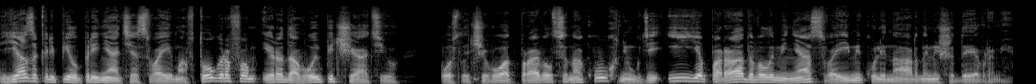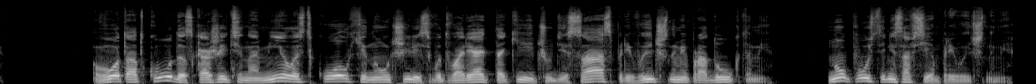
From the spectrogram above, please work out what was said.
Я закрепил принятие своим автографом и родовой печатью, после чего отправился на кухню, где Ия порадовала меня своими кулинарными шедеврами. Вот откуда, скажите на милость, колхи научились вытворять такие чудеса с привычными продуктами. Ну, пусть и не совсем привычными.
